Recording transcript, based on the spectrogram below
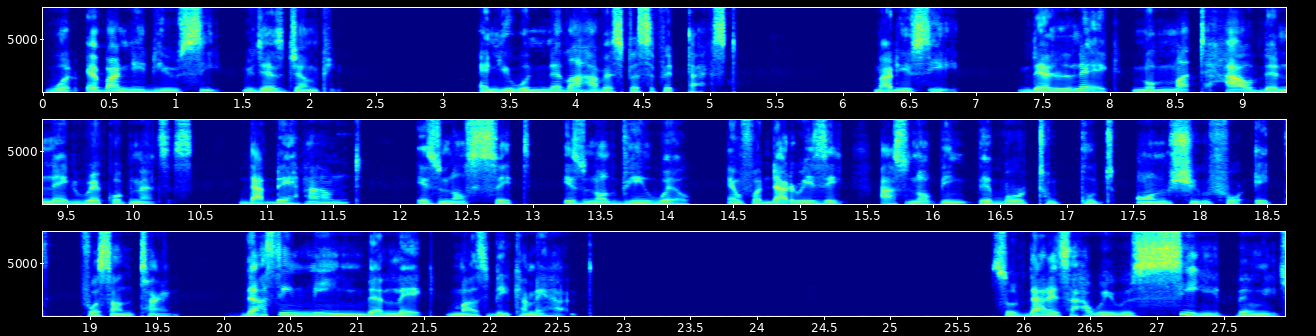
whatever need you see, you just jump in and you will never have a specific text. But you see, the leg, no matter how the leg recognizes that the hand is not fit, is not doing well, and for that reason has not been able to put on shoe for it for some time, doesn't mean the leg must become a hand. So that is how we will see the need.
